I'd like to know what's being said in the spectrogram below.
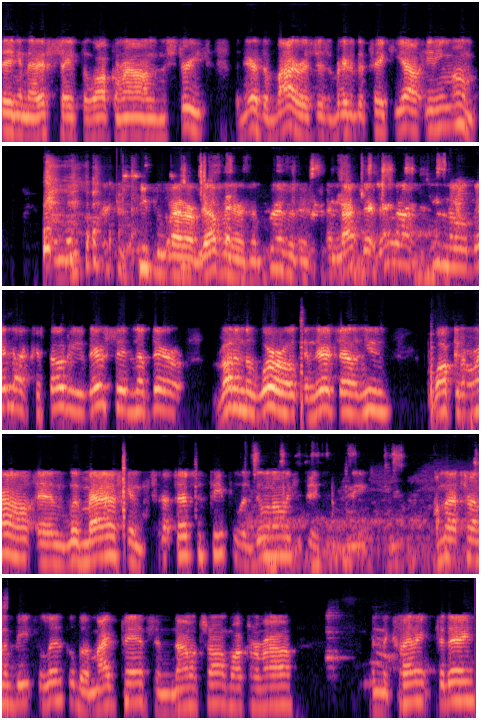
thinking that it's safe to walk around in the streets, but there's a virus just ready to take you out any moment. And people that are governors and presidents, and not they're, they're not, you know, they're not custodians. They're sitting up there running the world, and they're telling you walking around and with masks and touching people and doing all these things. I'm not trying to be political, but Mike Pence and Donald Trump walking around in the clinic today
